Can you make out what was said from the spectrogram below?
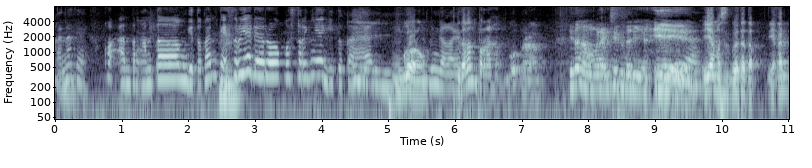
Karena kayak kok anteng-anteng gitu kan. Kayak seru ya ada roller coasternya gitu kan. Enggak lah ya. Kita kan pernah, gue pernah Kita nggak mau ngereng situ tadinya. Iya. Iya maksud gue tetap ya kan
